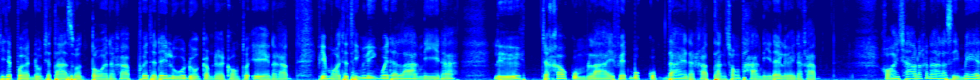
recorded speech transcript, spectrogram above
ที่จะเปิดดวงชะตาส่วนตัวนะครับ เพื่อจะได้รู้ดวงกำเนิดของตัวเองนะครับ พี่หมอจะทิ้งลิงก์ไว้ด้านล่างนี้นะ หรือจะเข้ากลุ่ม Line Facebook กลุ่มได้นะครับ ทางช่องทางนี้ได้เลยนะครับ ขอให้ชาวลัคนาราศีเมษ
